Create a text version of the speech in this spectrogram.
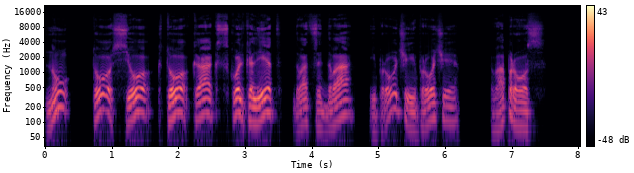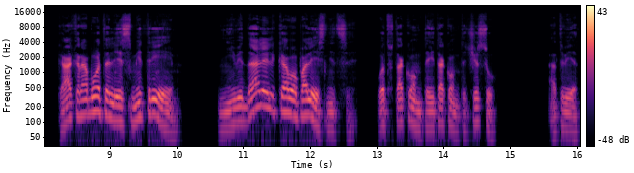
Ну, то, все, кто, как, сколько лет, двадцать два и прочее, и прочее. Вопрос. Как работали с Митреем? Не видали ли кого по лестнице? Вот в таком-то и таком-то часу? Ответ.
